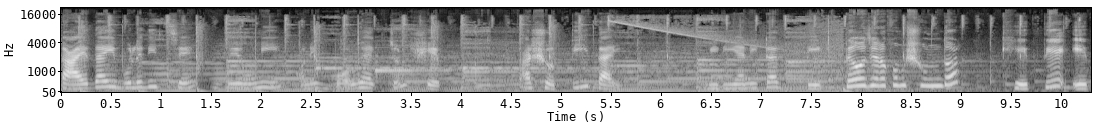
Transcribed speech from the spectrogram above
কায়দাই বলে দিচ্ছে যে উনি অনেক বড় একজন শেফ। আর সত্যিই তাই। বিরিয়ানিটা দেখতেও যেরকম সুন্দর, খেতে এর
